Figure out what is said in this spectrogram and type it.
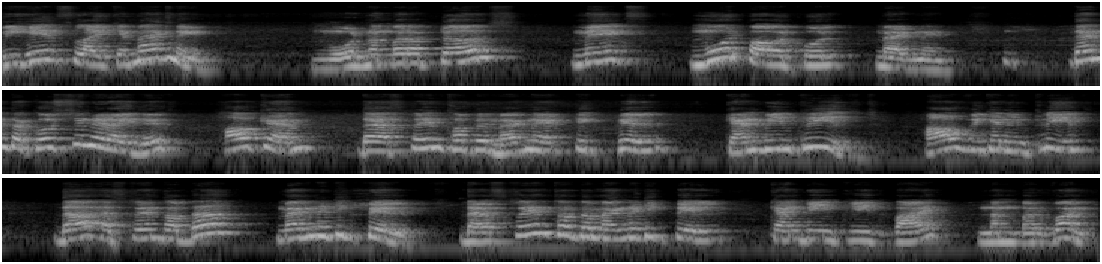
behaves like a magnet more number of turns makes more powerful magnet then the question arises how can the strength of a magnetic field can be increased. How we can increase the strength of the magnetic field? The strength of the magnetic field can be increased by number 1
